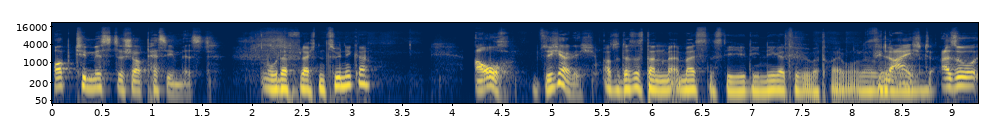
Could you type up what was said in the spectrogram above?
optimistischer Pessimist. Oder vielleicht ein Zyniker? Auch, sicherlich. Also das ist dann meistens die, die negative Übertreibung. Oder Vielleicht. So. Also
